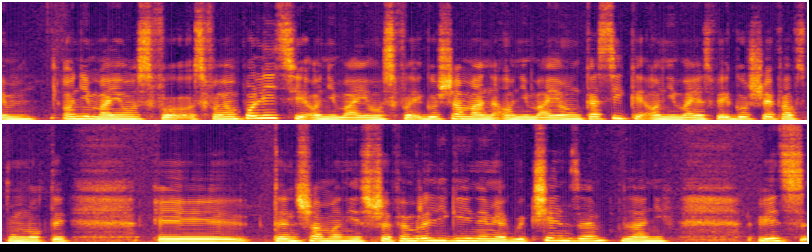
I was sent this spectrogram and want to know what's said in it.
Ym, oni mają swo, swoją policję, oni mają swojego szamana, oni mają kasikę, oni mają swojego szefa wspólnoty. Y, ten szaman jest szefem religijnym, jakby księdzem dla nich. Więc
